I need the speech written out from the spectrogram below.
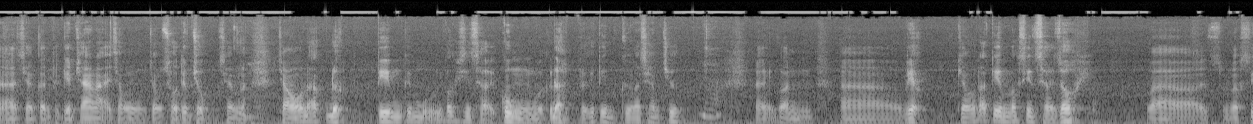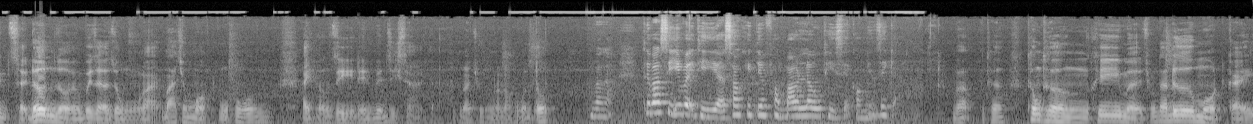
à, chị cần phải kiểm tra lại trong trong sổ tiêm chủng xem là cháu đã được tiêm cái mũi vaccine sởi cùng với cái đợt với cái tiêm Quinvasem chưa? Vâng. đấy còn à, việc cháu đã tiêm vaccine sởi rồi và vaccine sởi đơn rồi bây giờ dùng loại 3 trong 1 cũng không có ảnh hưởng gì đến miễn dịch sởi nói chung là nó cũng vẫn tốt. Vâng ạ. Thưa bác sĩ vậy thì à, sau khi tiêm phòng bao lâu thì sẽ có miễn dịch ạ Vâng, thưa. Thông thường khi mà chúng ta đưa một cái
